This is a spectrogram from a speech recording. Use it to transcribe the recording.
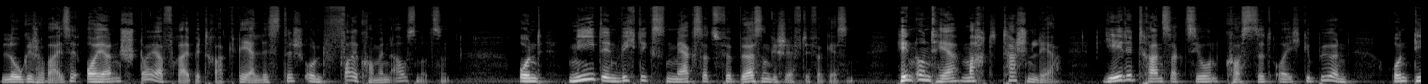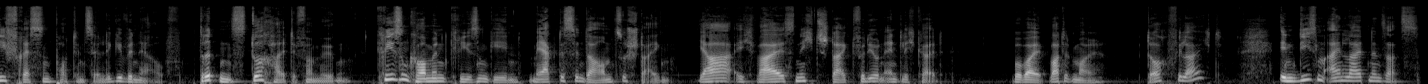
logischerweise euren Steuerfreibetrag realistisch und vollkommen ausnutzen. Und nie den wichtigsten Merksatz für Börsengeschäfte vergessen. Hin und her macht Taschen leer. Jede Transaktion kostet euch Gebühren und die fressen potenzielle Gewinne auf. Drittens, Durchhaltevermögen. Krisen kommen, Krisen gehen. Märkte sind darum zu steigen. Ja, ich weiß, nichts steigt für die Unendlichkeit. Wobei, wartet mal. Doch vielleicht? In diesem einleitenden Satz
